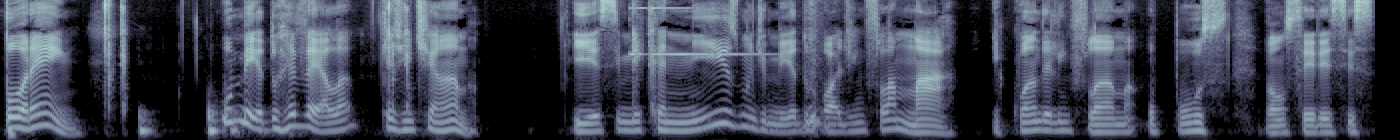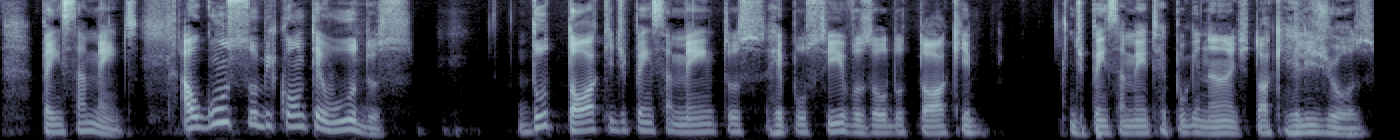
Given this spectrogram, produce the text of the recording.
Porém, o medo revela que a gente ama. E esse mecanismo de medo pode inflamar. E quando ele inflama, o pus vão ser esses pensamentos. Alguns subconteúdos do toque de pensamentos repulsivos ou do toque de pensamento repugnante, toque religioso.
